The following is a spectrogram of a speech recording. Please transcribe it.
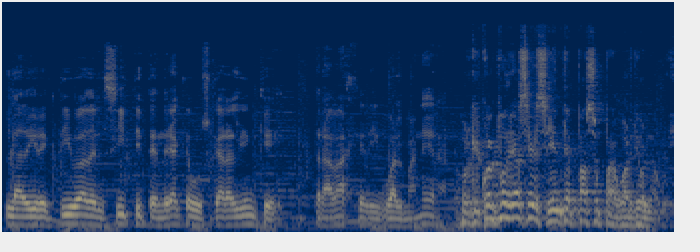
la directiva del City tendría que buscar a alguien que trabaje de igual manera. ¿no? Porque ¿cuál podría ser el siguiente paso para Guardiola, güey?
